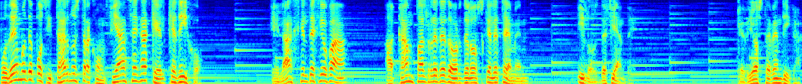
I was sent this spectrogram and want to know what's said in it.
podemos depositar nuestra confianza en aquel que dijo, El ángel de Jehová acampa alrededor de los que le temen y los defiende. Que Dios te bendiga.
